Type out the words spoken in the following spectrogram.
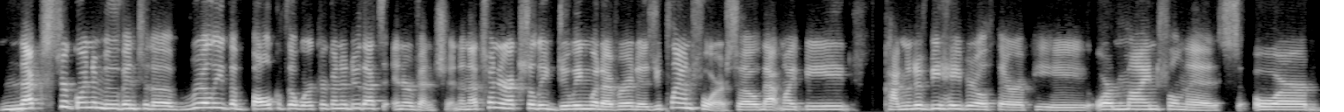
Next, you're going to move into the really the bulk of the work you're going to do. That's intervention. And that's when you're actually doing whatever it is you plan for. So that might be cognitive behavioral therapy or mindfulness or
